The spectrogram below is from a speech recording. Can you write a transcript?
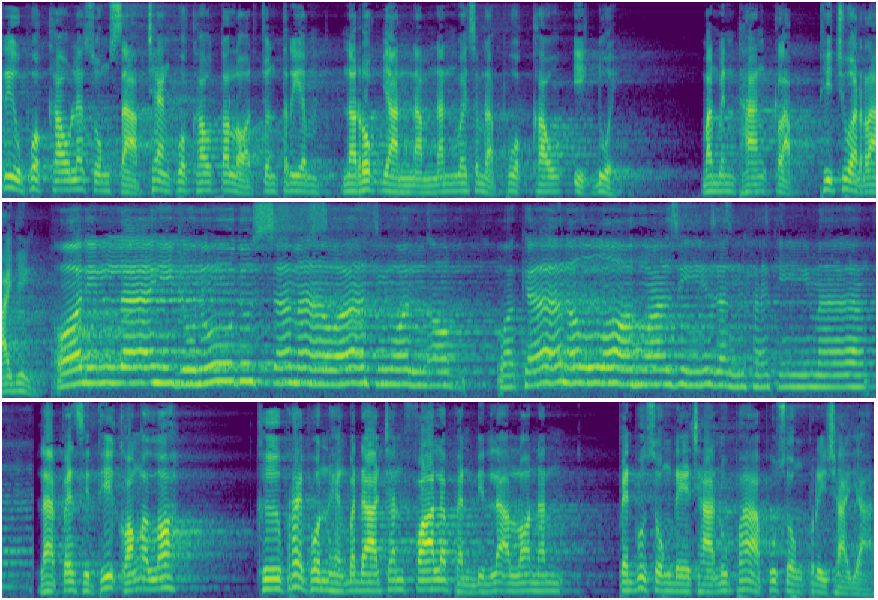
กริ้วพวกเขาและทรงสาบแช่งพวกเขาตลอดจนเตรียม นรกยานนำนั้นไว้สำหรับพวกเขาอีกด้วย มันเป็นทางกลับที่ชั่วร้ายยิ่งและเป็นสิทธิของอัลลอฮ์คือไพรพลแห่งบรรดาชั้นฟ้าและแผ่นดินและอัลลอฮ์นั้น เป็นผู้ทรงเดชานุภาพผู้ทรงปริชาญาณ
